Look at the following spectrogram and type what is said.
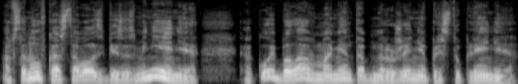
обстановка оставалась без изменения, какой была в момент обнаружения преступления.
